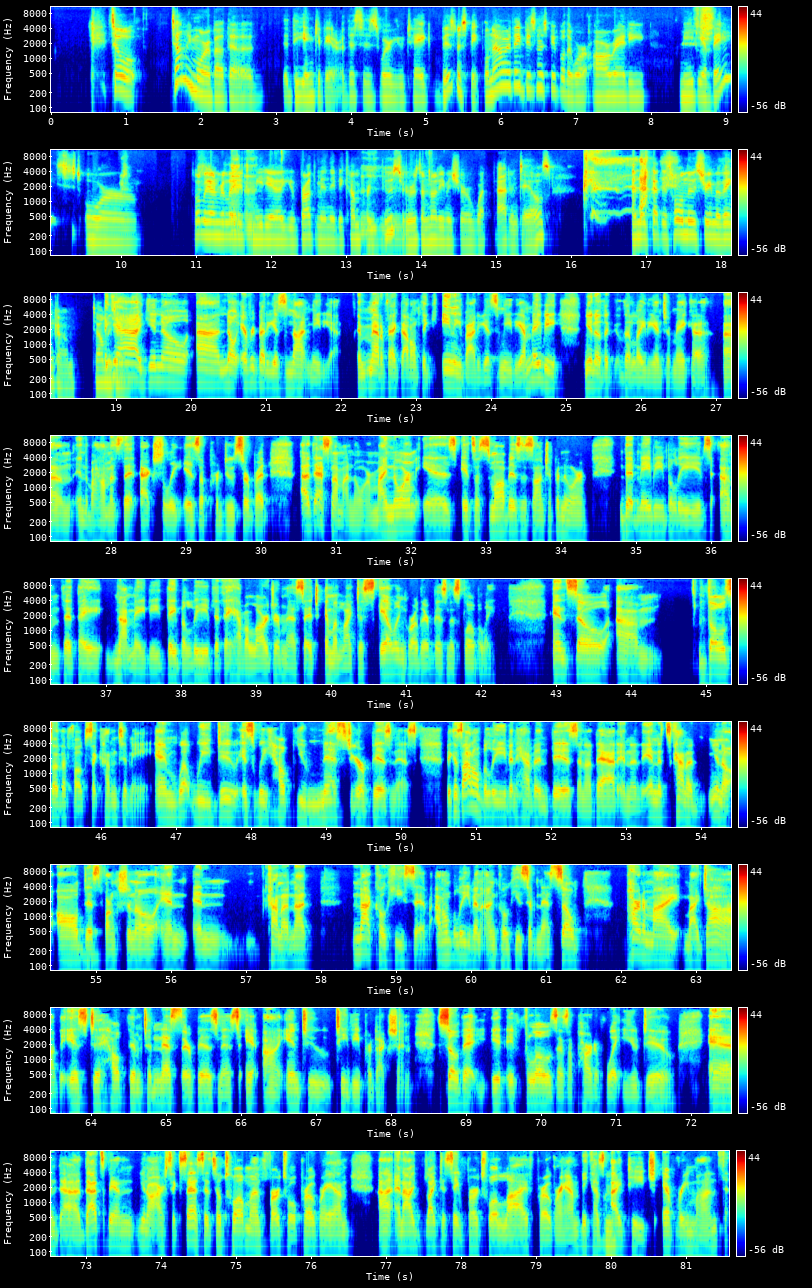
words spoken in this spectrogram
So tell me more about the the incubator. This is where you take business people. Now are they business people that were already media based or totally unrelated to media? You brought them in, they become mm-hmm. producers. I'm not even sure what that entails. and they've got this whole new stream of income. Tell me. Yeah, you know, uh, no, everybody is not media. Matter of fact, I don't think anybody is media. Maybe you know the the lady in Jamaica, um, in the Bahamas, that actually is a producer, but uh, that's not my norm. My norm is it's a small business entrepreneur that maybe believes um, that they not maybe they believe that they have a larger message and would like to scale and grow their business globally. And so um, those are the folks that come to me. And what we do is we help you nest your business because I don't believe in having this and a that and a, and it's kind of, you know, all mm-hmm. dysfunctional and and kind of not not cohesive. I don't believe in uncohesiveness. So part of my my job is to help them to nest their business uh, into TV production so that it, it, flows as a part of what you do, and uh, that's been you know our success. It's a 12 month virtual program, uh, and I'd like to say virtual live program because mm-hmm. I teach every month.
